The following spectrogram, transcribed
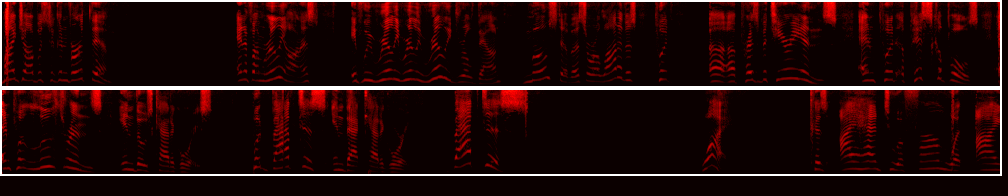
My job was to convert them. And if I'm really honest, if we really, really, really drilled down, most of us, or a lot of us, put uh, uh, Presbyterians and put Episcopals and put Lutherans in those categories. Put Baptists in that category. Baptists. Why? Because I had to affirm what I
